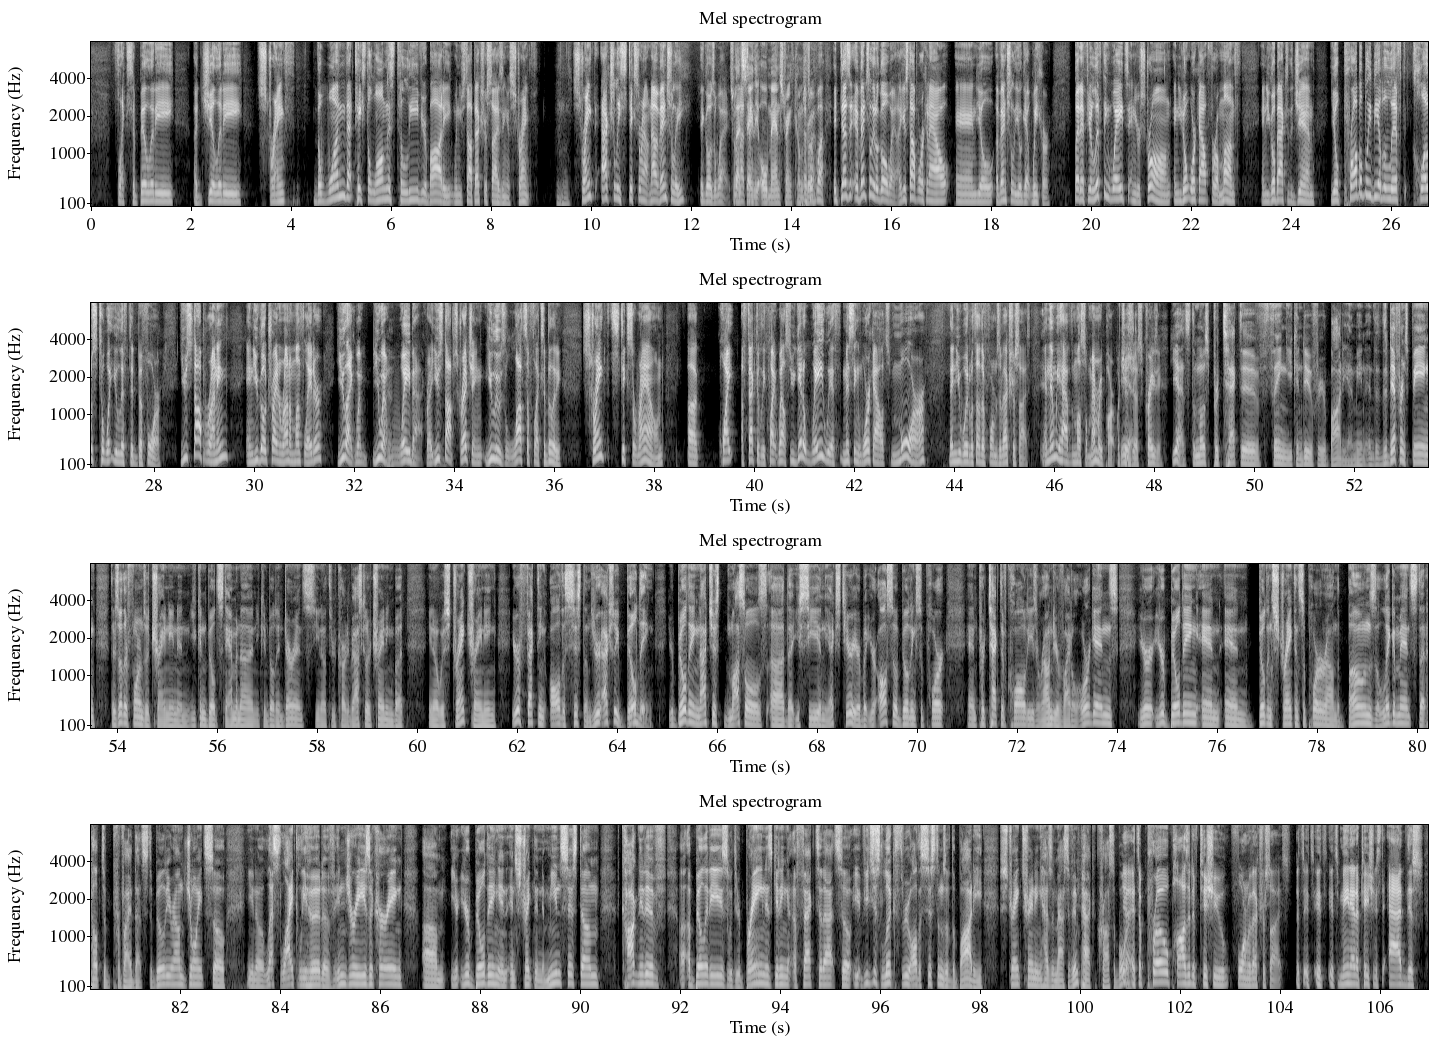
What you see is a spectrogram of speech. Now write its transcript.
flexibility, agility, strength, the one that takes the longest to leave your body when you stop exercising is strength. Mm-hmm. Strength actually sticks around. Now, eventually, it goes away. so that's saying the old man strength comes right. Well, it doesn't. Eventually, it'll go away. Like you stop working out, and you'll eventually you'll get weaker. But if you're lifting weights and you're strong, and you don't work out for a month, and you go back to the gym, you'll probably be able to lift close to what you lifted before. You stop running, and you go try and run a month later. You like went you went way back, right? You stop stretching, you lose lots of flexibility. Strength sticks around. Uh, quite effectively, quite well. So you get away with missing workouts more than you would with other forms of exercise. And then we have the muscle memory part, which is just crazy. Yeah, it's the most protective thing you can do for your body. I mean, and the, the difference being there's other forms of training and you can build stamina and you can build endurance, you know, through cardiovascular training, but you know, with strength training, you're affecting all the systems. You're actually building. You're building not just muscles uh, that you see in the exterior, but you're also building support and protective qualities around your vital organs. You're you're building and and building strength and support around the bones, the ligaments that help to provide that stability around joints. So, you know, less likelihood of injuries occurring. Um, you're, you're building and, and strengthening the immune system cognitive uh, abilities with your brain is getting effect to that so if you just look through all the systems of the body strength training has a massive impact across the board Yeah, it's a pro positive tissue form of exercise. It's it's it's its main adaptation is to add this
